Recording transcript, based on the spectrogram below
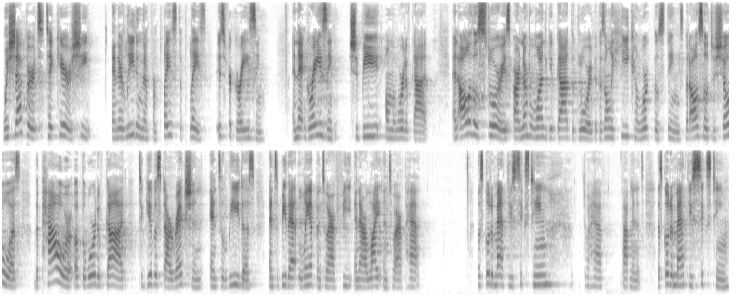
When shepherds take care of sheep and they're leading them from place to place, it's for grazing. And that grazing should be on the Word of God. And all of those stories are number one, to give God the glory because only He can work those things, but also to show us the power of the Word of God to give us direction and to lead us and to be that lamp into our feet and our light into our path. Let's go to Matthew 16. Do I have five minutes? Let's go to Matthew 16.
